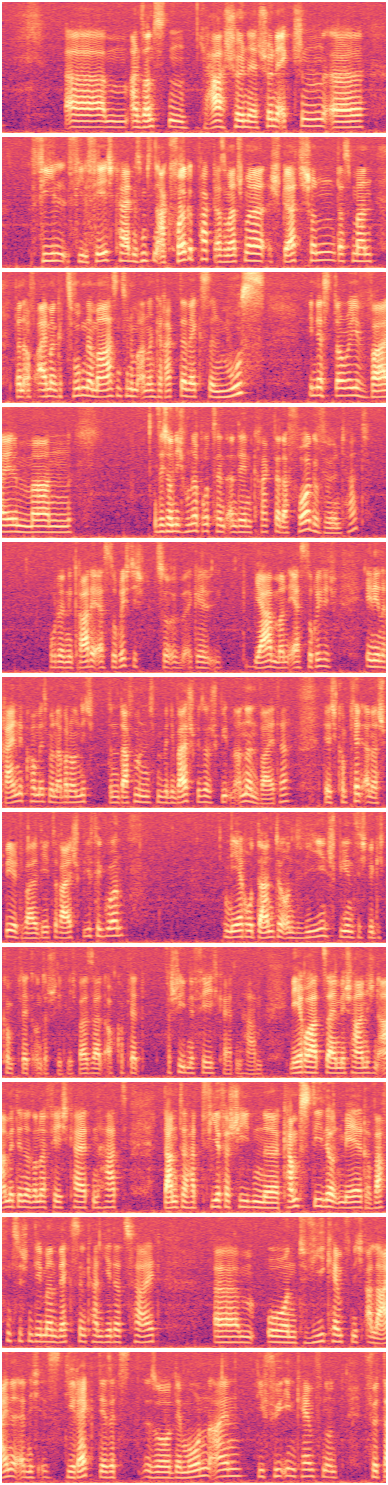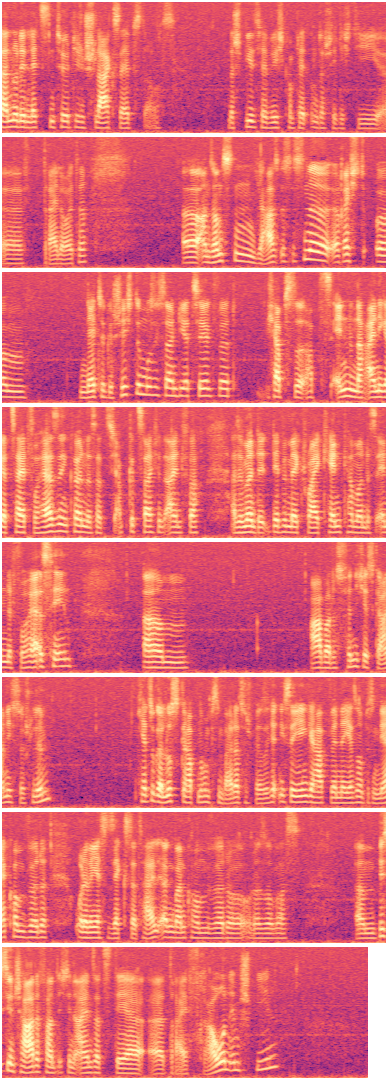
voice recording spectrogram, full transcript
Ähm, ansonsten, ja, schöne, schöne Action, äh, viel, viel Fähigkeiten. Es ist ein bisschen arg vollgepackt. Also manchmal stört es schon, dass man dann auf einmal gezwungenermaßen zu einem anderen Charakter wechseln muss in der Story, weil man sich noch nicht 100% an den Charakter davor gewöhnt hat oder gerade erst so richtig zu, äh, ja, man erst so richtig in den reingekommen ist, man aber noch nicht, dann darf man nicht mit dem Weiß spielen, sondern spielt mit einem anderen weiter, der sich komplett anders spielt, weil die drei Spielfiguren, Nero, Dante und Vi, spielen sich wirklich komplett unterschiedlich, weil sie halt auch komplett verschiedene Fähigkeiten haben. Nero hat seinen mechanischen Arm, mit dem er Sonderfähigkeiten hat. Dante hat vier verschiedene Kampfstile und mehrere Waffen, zwischen denen man wechseln kann jederzeit. Ähm, und wie kämpft nicht alleine, er nicht ist direkt, der setzt so Dämonen ein, die für ihn kämpfen und führt dann nur den letzten tödlichen Schlag selbst aus. Das spielt sich ja wirklich komplett unterschiedlich, die äh, drei Leute. Äh, ansonsten, ja, es ist, eine recht ähm, nette Geschichte, muss ich sagen, die erzählt wird. Ich habe hab das Ende nach einiger Zeit vorhersehen können, das hat sich abgezeichnet einfach. Also wenn man Devil May Cry kennt, kann man das Ende vorhersehen. Ähm, aber das finde ich jetzt gar nicht so schlimm. Ich hätte sogar Lust gehabt, noch ein bisschen weiter zu spielen. Also ich hätte nicht so jeden gehabt, wenn da jetzt noch ein bisschen mehr kommen würde. Oder wenn jetzt ein sechster Teil irgendwann kommen würde oder sowas. Ein ähm, bisschen schade fand ich den Einsatz der äh, drei Frauen im Spiel.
